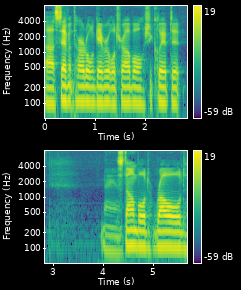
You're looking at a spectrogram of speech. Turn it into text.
Uh, Seventh hurdle gave her a little trouble. She clipped it Man, stumbled, rolled,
